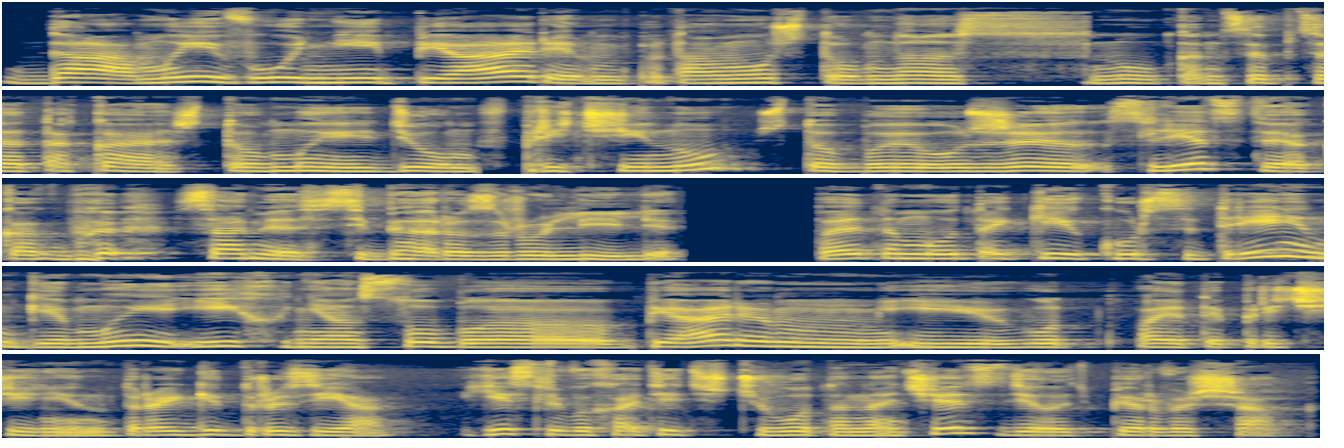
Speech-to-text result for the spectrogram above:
Да, мы его не пиарим, потому что у нас ну, концепция такая, что мы идем в причину, чтобы уже следствие как бы сами себя разрулили. Поэтому вот такие курсы-тренинги, мы их не особо пиарим, и вот по этой причине. Но, дорогие друзья, если вы хотите с чего-то начать, сделать первый шаг,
